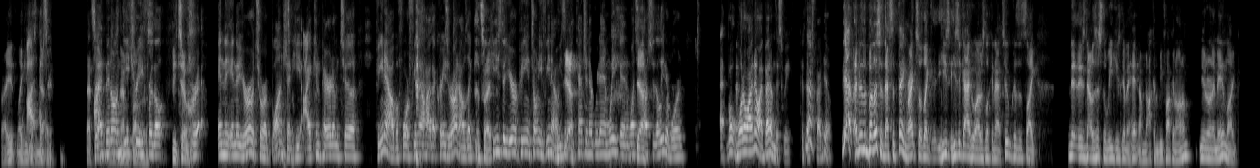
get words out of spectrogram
right? Like he just I, never. That's it. I've been on Detry for the me too. For, in the in the Euro Tour a bunch, and he I compared him to Finau before Finau had that crazy run. I was like, That's right. He's the European Tony Finau. He's yeah. in contention every damn week, and once yeah. he touches the leaderboard, eh, but what do I know? I bet him this week because that's yeah. what I do. Yeah, I mean, but listen, that's the thing, right? So like, he's he's a guy who I was looking at too because it's like, is now is this the week he's going to hit, and I'm not going to be fucking on him? You know what I mean? Like,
